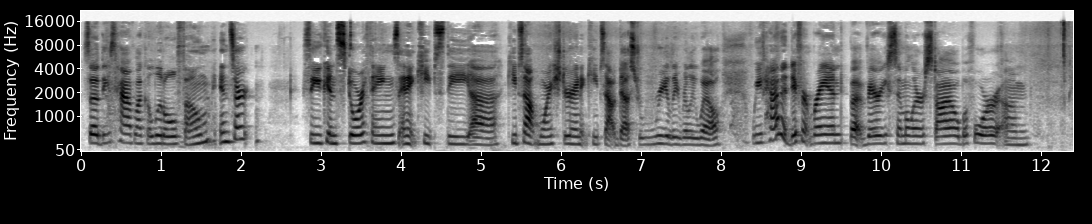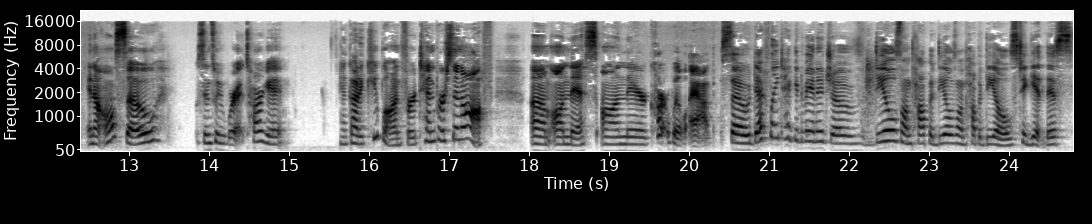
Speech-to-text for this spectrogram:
So these have like a little foam insert so you can store things and it keeps the uh, keeps out moisture and it keeps out dust really, really well. We've had a different brand, but very similar style before. Um, and I also, since we were at Target, I got a coupon for 10% off um, on this on their Cartwheel app. So definitely take advantage of deals on top of deals on top of deals to get this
